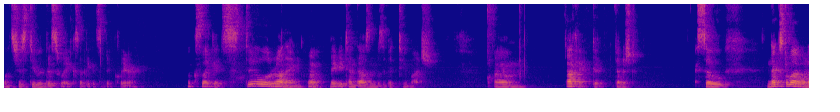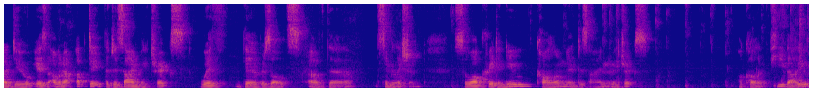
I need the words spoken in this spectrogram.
let's just do it this way because I think it's a bit clearer. Looks like it's still running. Oh, maybe 10,000 was a bit too much. Um, Okay, good, finished. So next what I want to do is I want to update the design matrix with the results of the simulation. So I'll create a new column in design matrix. I'll call it p-value,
